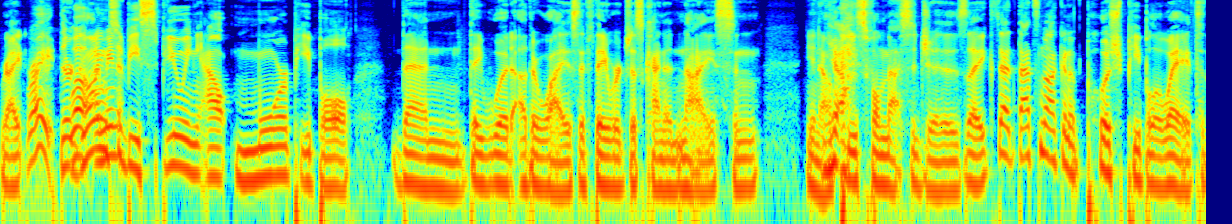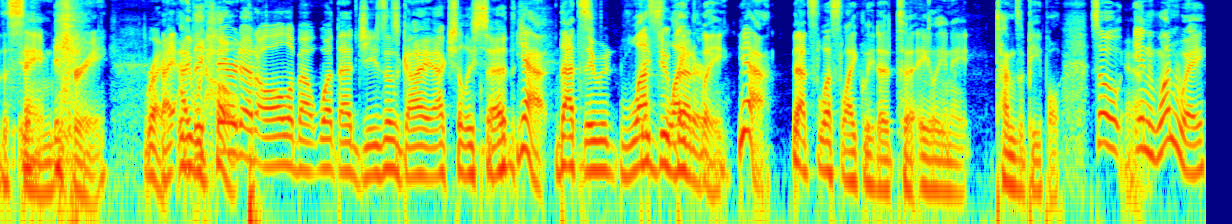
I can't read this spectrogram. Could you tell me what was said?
right? Right. They're Well, I going mean- to be spewing out more people than they would otherwise if they were just kind of nice and you know Yeah. peaceful messages like that that's not going to push people away to the same degree Right. right? If I they would cared hope. at all about what that Jesus guy actually said. yeah that's They would- less do better. likely yeah that's less likely to, to alienate tons of people so in one way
